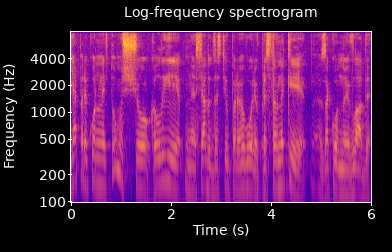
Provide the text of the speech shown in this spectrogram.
я переконаний в тому, що коли сядуть за стіл переговорів представники законної влади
